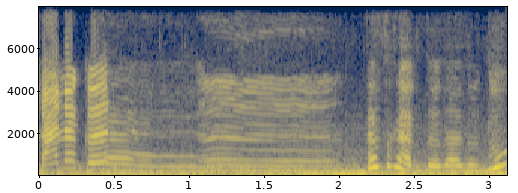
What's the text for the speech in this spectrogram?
काय ना कर कसं करतो दादू तू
